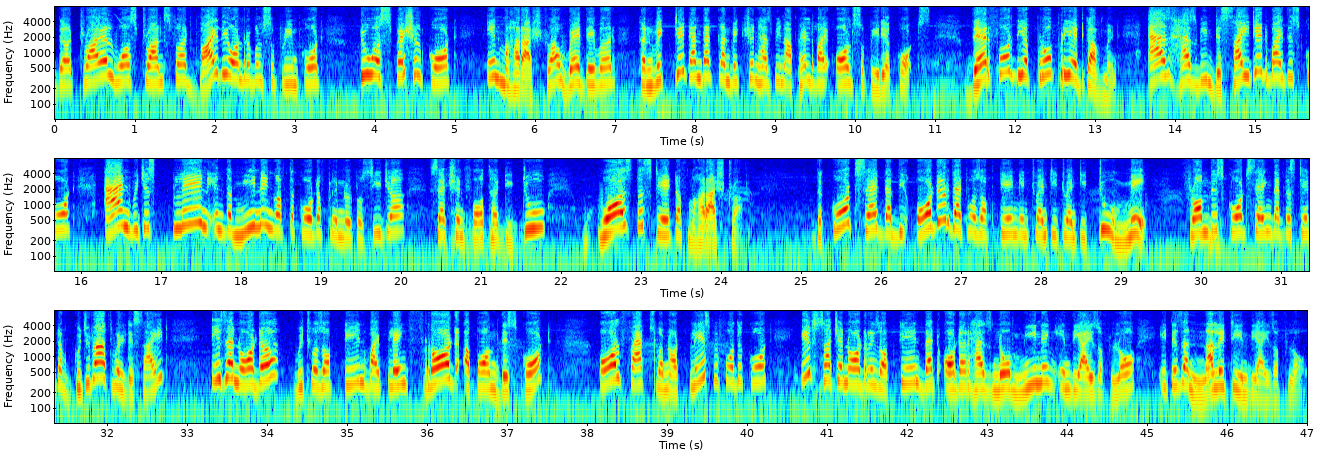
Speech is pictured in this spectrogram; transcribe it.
The trial was transferred by the Honorable Supreme Court to a special court in Maharashtra where they were convicted and that conviction has been upheld by all superior courts. Therefore, the appropriate government, as has been decided by this court and which is plain in the meaning of the Code of Criminal Procedure, section 432, was the state of Maharashtra. The court said that the order that was obtained in 2022 May from this court saying that the state of Gujarat will decide is an order which was obtained by playing fraud upon this court. All facts were not placed before the court. If such an order is obtained, that order has no meaning in the eyes of law. It is a nullity in the eyes of law.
